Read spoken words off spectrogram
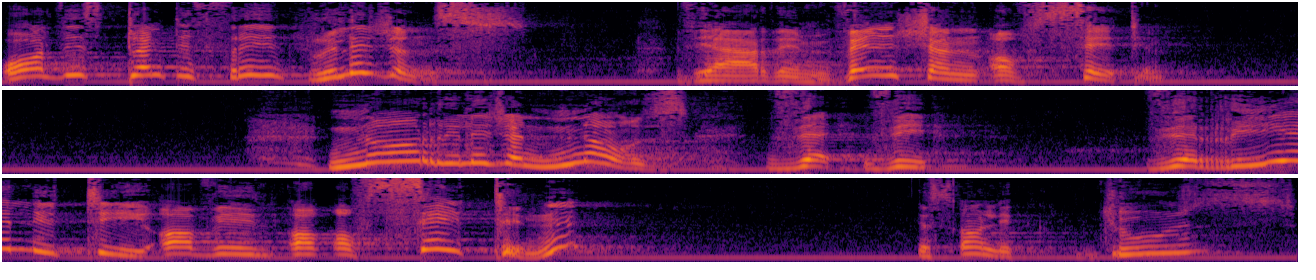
all these 23 religions, they are the invention of Satan. No religion knows the, the, the reality of, it, of, of Satan It's only Jews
